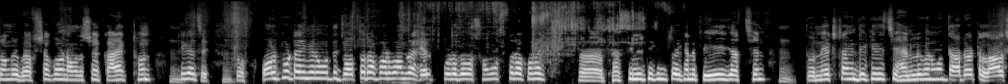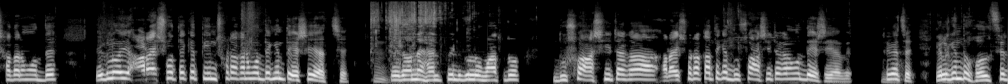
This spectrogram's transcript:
সঙ্গে ব্যবসা করুন আমাদের সঙ্গে কানেক্ট হন ঠিক আছে? তো অল্প টাইমের মধ্যে যতটা পারব আমরা হেল্প করে দেবো সমস্ত রকমের ফ্যাসিলিটি কিন্তু এখানে পেয়েই যাচ্ছেন। তো নেক্সট আমি দেখিয়ে দিচ্ছি হ্যান্ডলুমের মধ্যে আরও একটা লাল সাদার মধ্যে। এগুলো ওই আড়াইশো থেকে তিনশো টাকার মধ্যে কিন্তু এসে যাচ্ছে। এই ধরনের হ্যান্ডপ্রিন্টগুলো মাত্র দুশো আশি টাকা আড়াইশো টাকা থেকে দুশো আশি টাকার মধ্যে এসে যাবে। ঠিক আছে? এগুলো কিন্তু হোলসেল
